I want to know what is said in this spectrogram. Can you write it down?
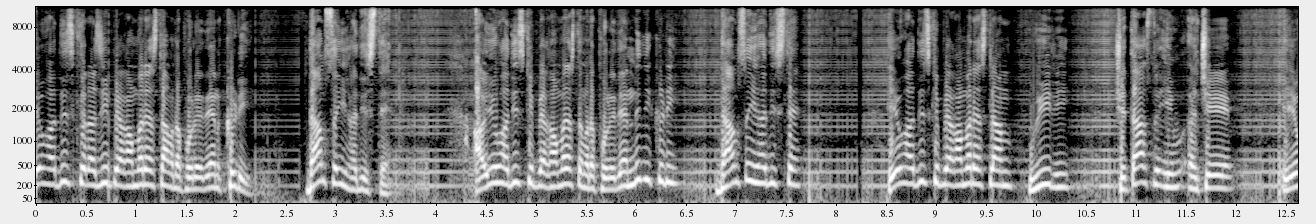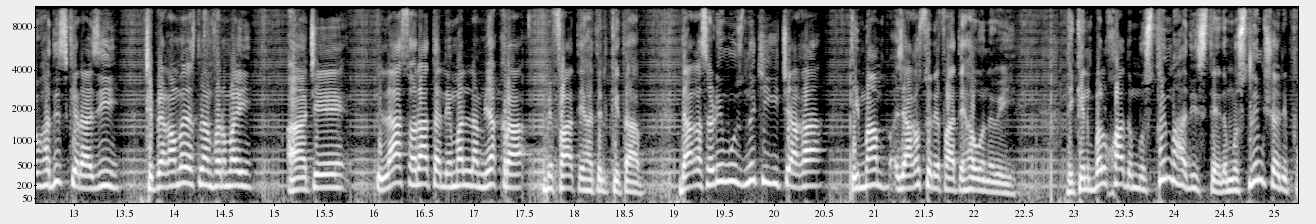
یو حدیث کې راځي پیغمبر اسلام را پولیدین کړي دا هم صحیح حدیث دی او یو حدیث کې پیغمبر اسلام را پوری دی نه دی کړی دا هم صحیح حدیث دی یو حدیث کې پیغمبر اسلام ویلي چې تاسو چې یو حدیث کې راځي چې پیغمبر اسلام فرمایي چې لا صلاه لمن لم يقرا بفاتحه الكتاب دا غسړی موز نه کیږي چې هغه امام هغه سوره فاتحه ونه وي لیکن بل خو د مسلم حدیث ته د مسلم شریف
